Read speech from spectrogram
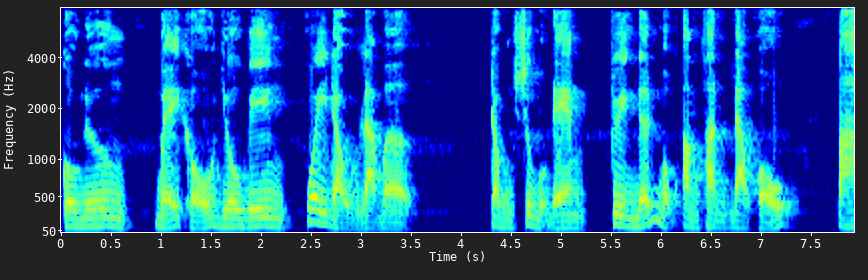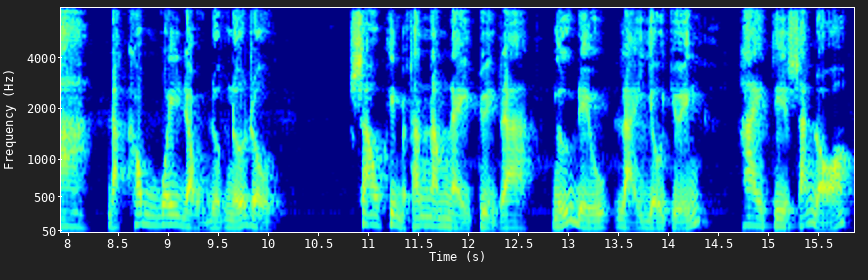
cô nương, bể khổ vô biên, quay đầu là bờ. Trong sương mù đen, truyền đến một âm thanh đau khổ, ta đã không quay đầu được nữa rồi. Sau khi mà thanh năm này truyền ra, ngữ điệu lại dội chuyển, hai tia sáng đỏ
